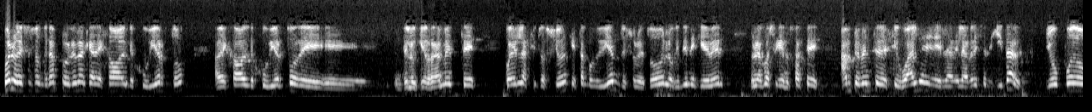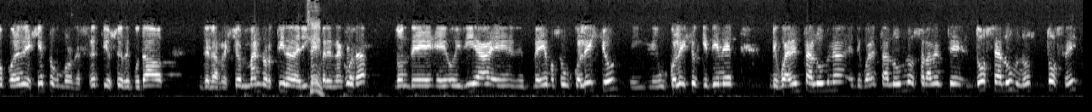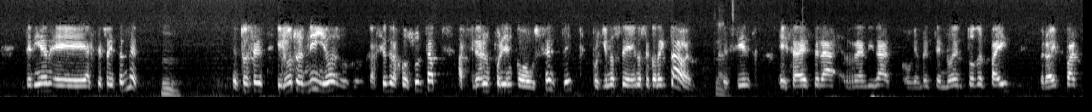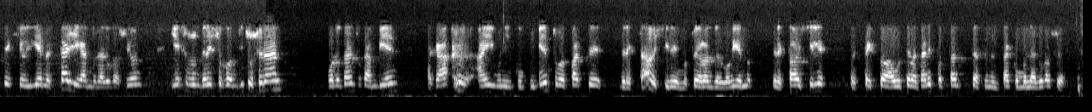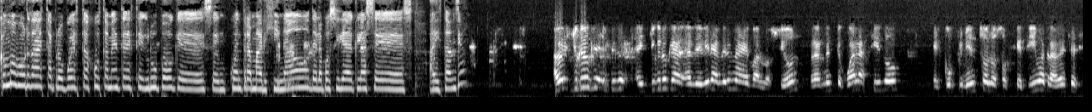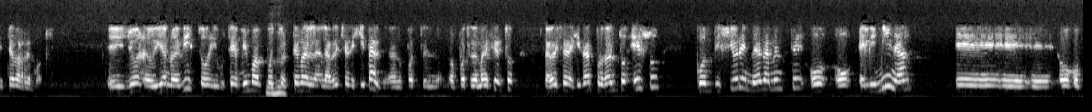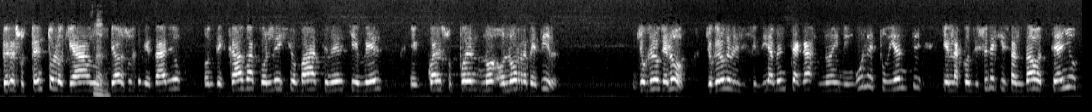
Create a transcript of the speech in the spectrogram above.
Bueno, ese es un gran problema que ha dejado al descubierto, ha dejado al descubierto de, eh, de lo que realmente, cuál es la situación que estamos viviendo y sobre todo lo que tiene que ver una cosa que nos hace ampliamente desiguales es la, brecha digital. Yo puedo poner de ejemplo como de frente, yo soy diputado de la región más nortina de Arica y Perenacota, donde eh, hoy día eh, vemos un colegio, un colegio que tiene de 40 alumnas, de 40 alumnos, solamente 12 alumnos, 12 tenían eh, acceso a Internet. Mm. Entonces, y los otros niños, haciendo las consultas, al final los ponían como ausentes porque no se, no se conectaban. Es decir, esa es la realidad. Obviamente no en todo el país, pero hay partes que hoy día no está llegando la educación y eso es un derecho constitucional. Por lo tanto, también acá hay un incumplimiento por parte del Estado de Chile, no estoy hablando del gobierno, del Estado de Chile, respecto a un tema tan importante trascendental como la educación. ¿Cómo aborda esta propuesta justamente de este grupo que se encuentra marginado de la posibilidad de clases a distancia? A ver, yo creo que eh, yo creo que debería haber una evaluación realmente cuál ha sido el cumplimiento de los objetivos a través del sistema remoto. Y yo hoy día no he visto, y ustedes mismos han puesto el tema de la, brecha digital, han puesto, han puesto de manifiesto, la brecha digital, por lo tanto, eso condiciona inmediatamente o, elimina eh, o, pierde sustento lo que ha anunciado su secretario, donde cada colegio va a tener que ver cuáles pueden no, o no repetir. Yo creo que no. Yo creo que definitivamente acá no hay ningún estudiante que en las condiciones que se han dado este año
